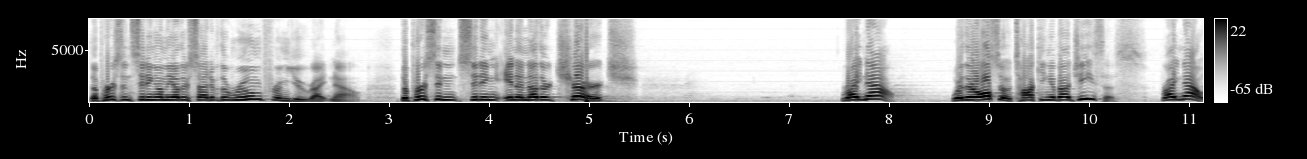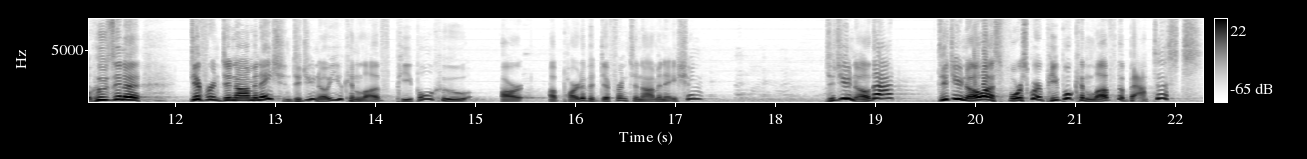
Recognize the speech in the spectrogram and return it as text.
The person sitting on the other side of the room from you right now. The person sitting in another church right now, where they're also talking about Jesus right now, who's in a different denomination. Did you know you can love people who are a part of a different denomination? Did you know that? Did you know us Foursquare people can love the Baptists?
